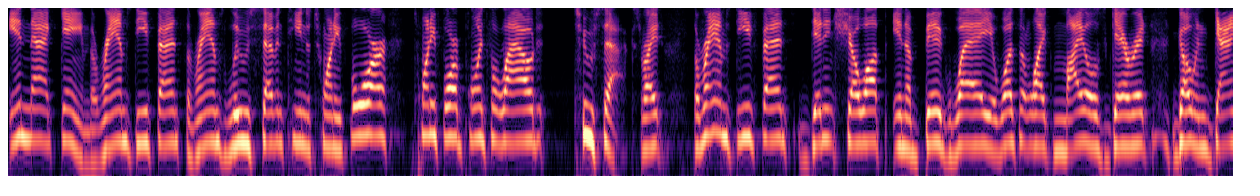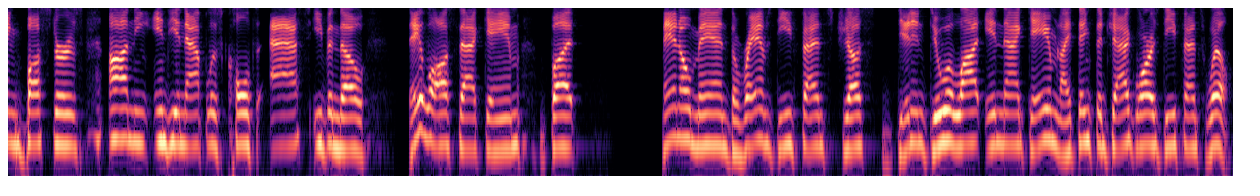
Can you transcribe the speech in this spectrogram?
in that game. The Rams defense, the Rams lose 17 to 24, 24 points allowed, two sacks, right? The Rams defense didn't show up in a big way. It wasn't like Myles Garrett going gangbusters on the Indianapolis Colts ass, even though they lost that game. But man, oh man, the Rams defense just didn't do a lot in that game, and I think the Jaguars defense will.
